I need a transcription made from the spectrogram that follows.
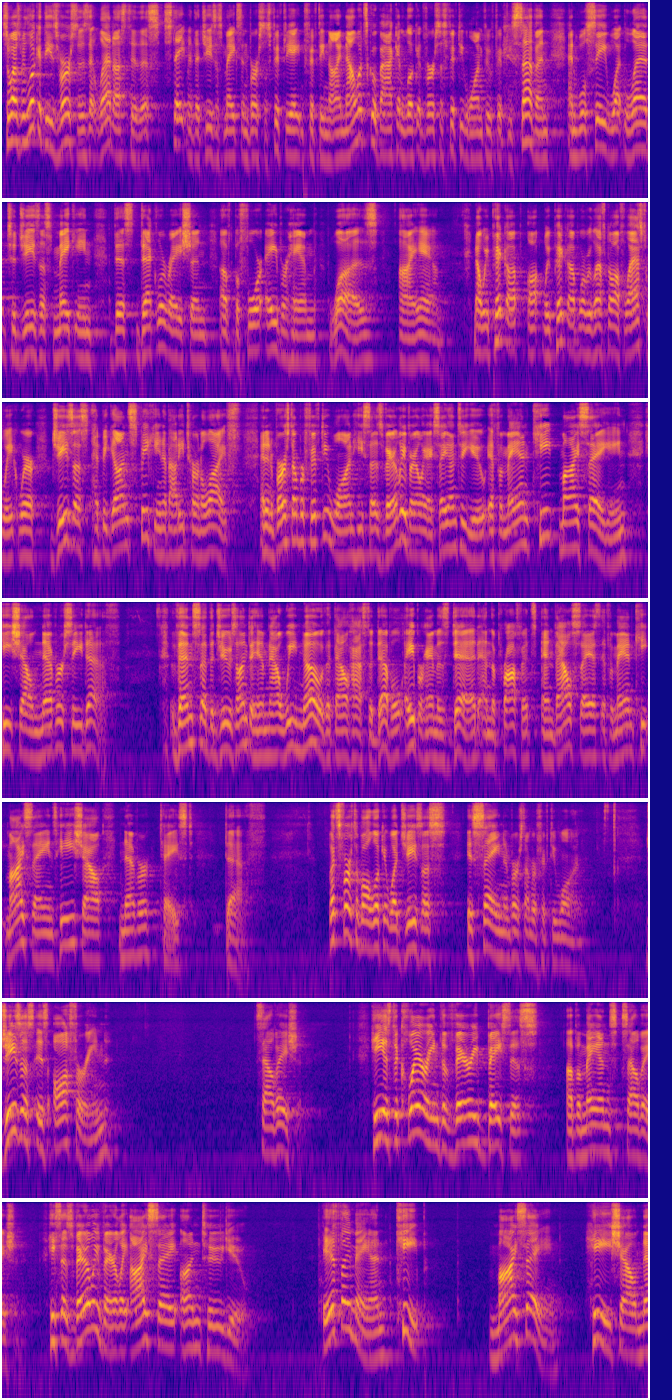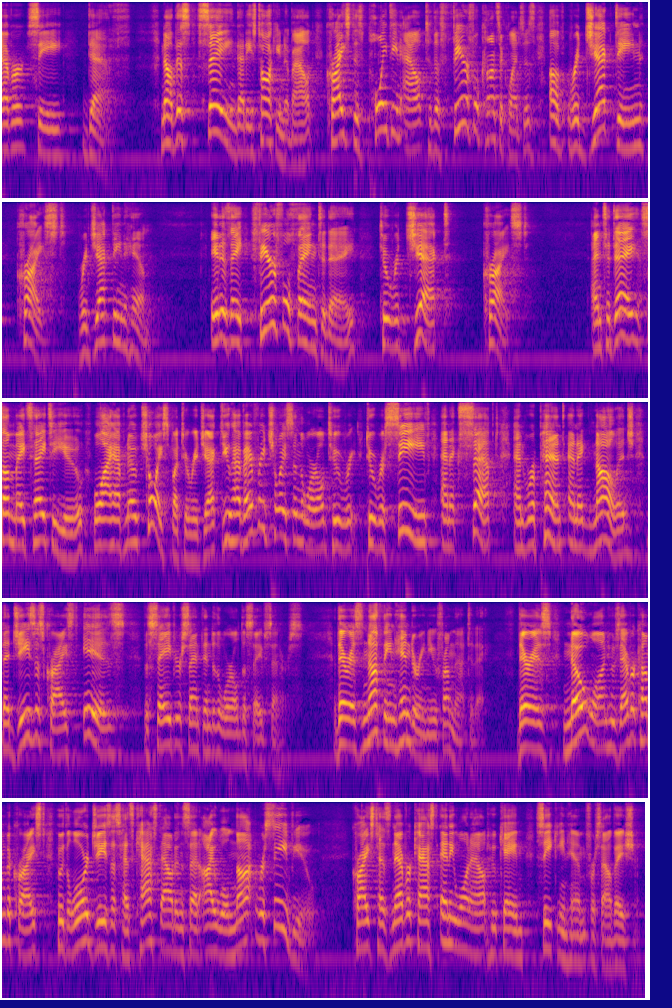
So, as we look at these verses that led us to this statement that Jesus makes in verses 58 and 59, now let's go back and look at verses 51 through 57, and we'll see what led to Jesus making this declaration of before Abraham was, I am. Now we pick up uh, we pick up where we left off last week where Jesus had begun speaking about eternal life. And in verse number 51, he says, Verily, verily, I say unto you, if a man keep my saying, he shall never see death. Then said the Jews unto him, Now we know that thou hast a devil. Abraham is dead, and the prophets, and thou sayest, If a man keep my sayings, he shall never taste death. Let's first of all look at what Jesus is saying in verse number 51. Jesus is offering salvation. He is declaring the very basis of a man's salvation. He says, Verily, verily, I say unto you, if a man keep my saying, he shall never see death. Now, this saying that he's talking about, Christ is pointing out to the fearful consequences of rejecting Christ, rejecting him. It is a fearful thing today to reject Christ. And today, some may say to you, Well, I have no choice but to reject. You have every choice in the world to, re- to receive and accept and repent and acknowledge that Jesus Christ is the Savior sent into the world to save sinners. There is nothing hindering you from that today. There is no one who's ever come to Christ who the Lord Jesus has cast out and said, I will not receive you Christ has never cast anyone out who came seeking him for salvation.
